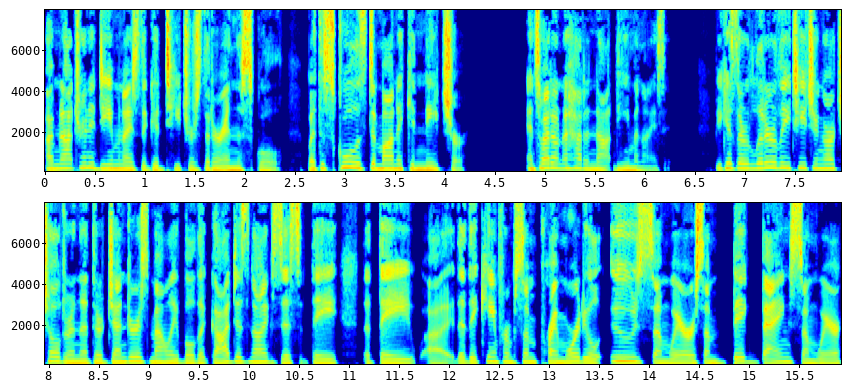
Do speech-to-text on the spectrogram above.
I'm not trying to demonize the good teachers that are in the school, but the school is demonic in nature. And so I don't know how to not demonize it because they're literally teaching our children that their gender is malleable, that God does not exist, that they that they uh, that they came from some primordial ooze somewhere or some big bang somewhere,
